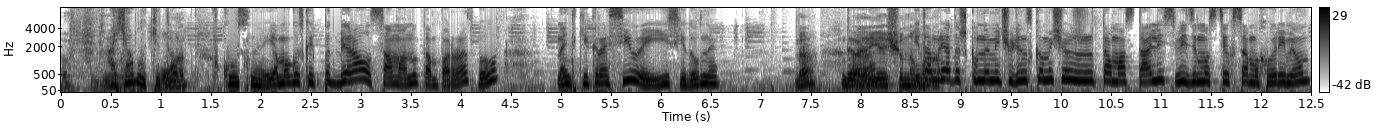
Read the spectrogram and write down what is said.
А яблоки вот. там вкусные. Я могу сказать, подбирала сама, ну там пару раз было. Они такие красивые и съедобные. Да? Да. А я еще на... И там рядышком на Мичуринском еще же там остались, видимо, с тех самых времен.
